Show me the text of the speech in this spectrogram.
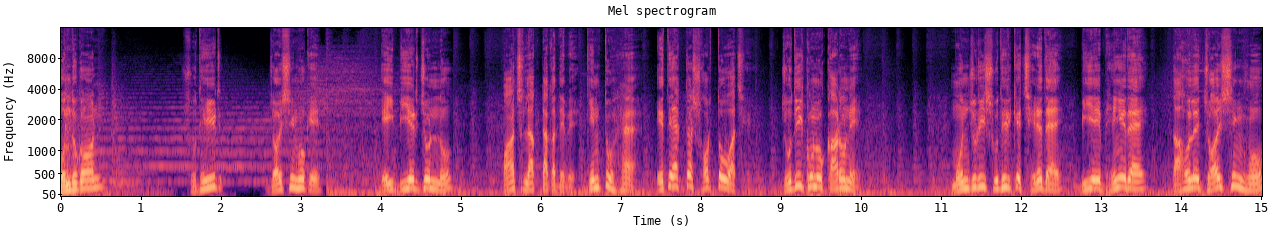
বন্ধুগণ সুধীর জয়সিংহকে এই বিয়ের জন্য পাঁচ লাখ টাকা দেবে। কিন্তু হ্যাঁ এতে একটা শর্তও আছে। যদি কোনো কারণে মঞ্জুরি সুধীরকে ছেড়ে দেয়, বিয়ে ভেঙে দেয়, তাহলে জয়সিংহ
